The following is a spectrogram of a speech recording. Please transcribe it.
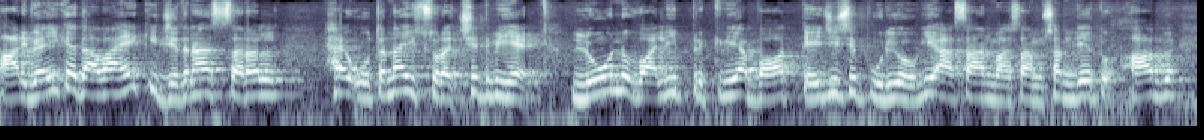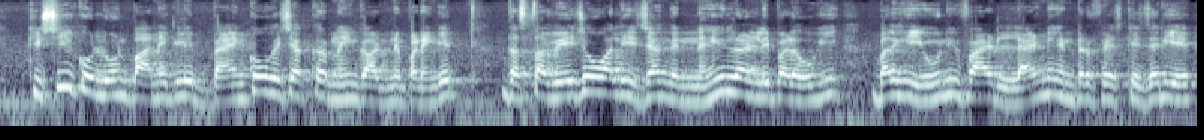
आरबीआई का दावा है कि जितना सरल है, उतना ही सुरक्षित भी है। लोन वाली प्रक्रिया बहुत तेज़ी से पूरी होगी, आसान भाषा में समझे तो अब किसी को लोन पाने के लिए बैंकों के चक्कर नहीं काटने पड़ेंगे। दस्तावेजों वाली जंग नहीं लड़नी पड़ेगी, बल्कि यूनिफाइड लैंडिंग इंटरफेस के ज़रिए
